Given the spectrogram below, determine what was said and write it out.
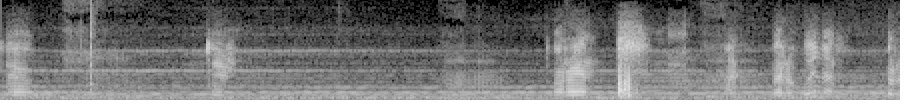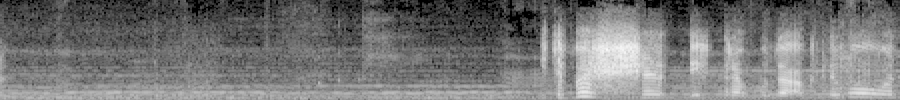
Це. Це ж. Торрент. А, первина? І тепер ще їх треба буде активовувати.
